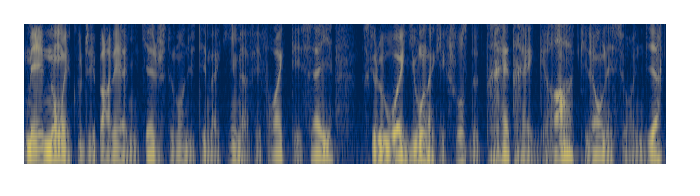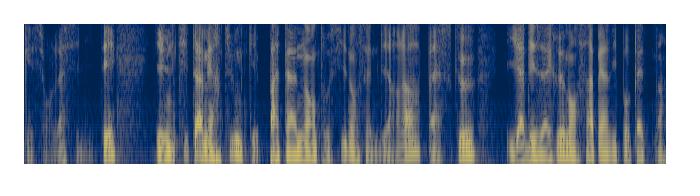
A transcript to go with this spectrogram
Mais non, écoute, j'ai parlé à Mickaël justement du temaki, il m'a fait faudrait que tu essayes. Parce que le wagyu, on a quelque chose de très très gras. Puis là, on est sur une bière qui est sur l'acidité. Il y a une petite amertume qui est patanante aussi dans cette bière-là, parce que il y a des agrumes en saperlipopette. hein.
